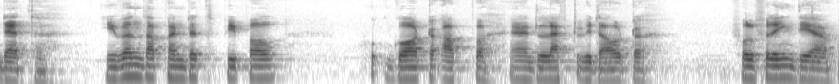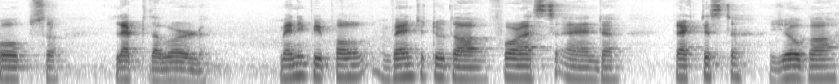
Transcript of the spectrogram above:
death. Even the Pandit people got up and left without fulfilling their hopes, left the world. Many people went to the forests and practiced yoga,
